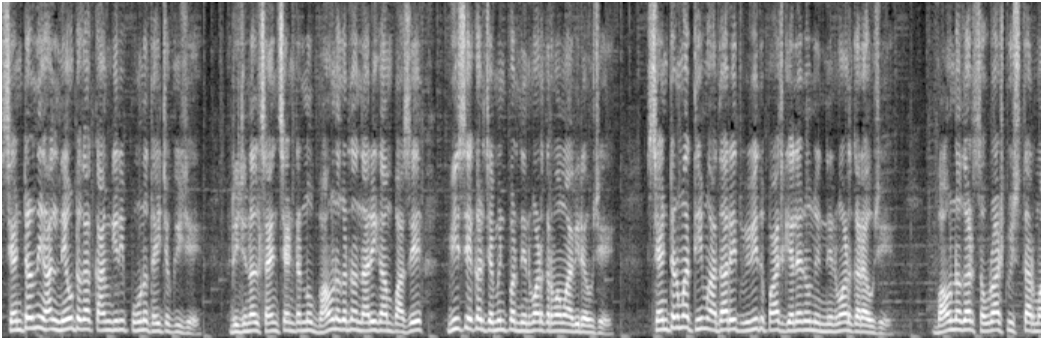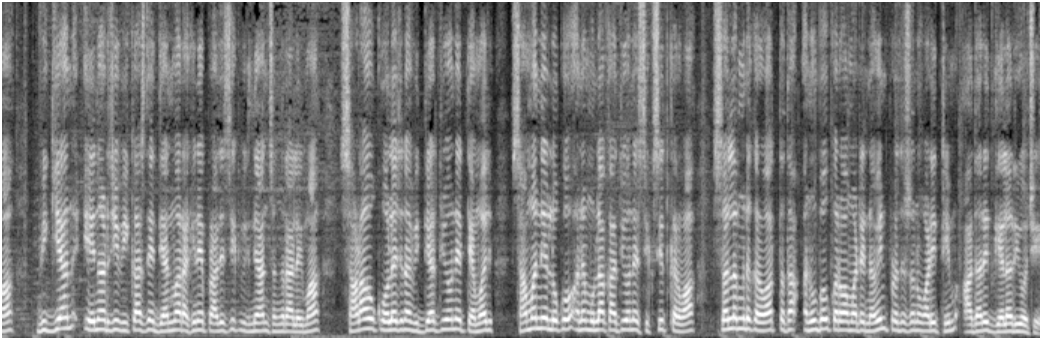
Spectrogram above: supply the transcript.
સેન્ટરની હાલ નેવું ટકા કામગીરી પૂર્ણ થઈ ચૂકી છે. રિજનલ સાયન્સ સેન્ટરનું ભાવનગરના નારીગામ પાસે વીસ એકર જમીન પર નિર્માણ કરવામાં આવી રહ્યું છે. સેન્ટરમાં થીમ આધારિત વિવિધ પાંચ ગેલેરીનું નિર્માણ કરાયું છે. ભાવનગર સૌરાષ્ટ્ર વિસ્તારમાં વિજ્ઞાન, એનર્જી, વિકાસને ધ્યાનમાં રાખીને પ્રાદેશિક વિજ્ઞાન સંગ્રહાલયમાં શાળાઓ, કોલેજના વિદ્યાર્થીઓને તેમજ સામાન્ય લોકો અને મુલાકાતીઓને શિક્ષિત કરવા, સંલગ્ન કરવા તથા અનુભવ કરવા માટે નવીન પ્રદર્શનોવાળી થીમ આધારિત ગેલેરીઓ છે.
